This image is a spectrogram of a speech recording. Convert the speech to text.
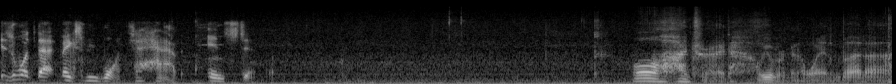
is what that makes me want to have instantly. Well, I tried. We were gonna win, but uh,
